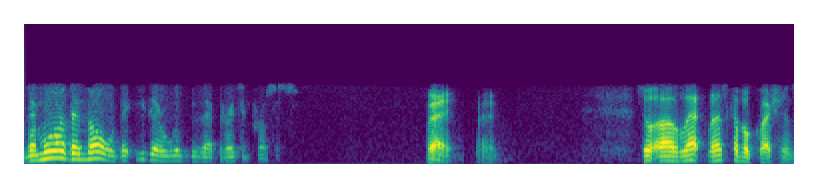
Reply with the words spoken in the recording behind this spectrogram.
the more they know, the easier will be the operating process. Right, right. So, uh, last, couple of questions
